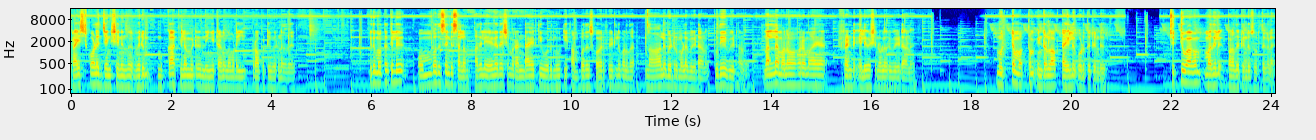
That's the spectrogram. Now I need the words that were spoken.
ക്രൈസ്റ്റ് കോളേജ് ജംഗ്ഷനിൽ നിന്ന് വെറും മുക്കാൽ കിലോമീറ്റർ നീങ്ങിയിട്ടാണ് നമ്മുടെ ഈ പ്രോപ്പർട്ടി വരുന്നത്. ഇത് മൊത്തത്തിൽ ഒമ്പത് സെന്റ് സ്ഥലം. അതിൽ ഏകദേശം രണ്ടായിരത്തി ഒരുന്നൂറ്റി അമ്പത് സ്ക്വയർ ഫീറ്റിൽ പണിത നാല് ബെഡ്റൂമുള്ള വീടാണ്. പുതിയ വീടാണ്. നല്ല മനോഹരമായ ഫ്രണ്ട് എലിവേഷനുള്ള ഒരു വീടാണ്. മുറ്റം മൊത്തം ഇന്റർലോക്ക് ടൈൽ കൊടുത്തിട്ടുണ്ട്. ചുറ്റുഭാഗം മതിൽ പണിതിട്ടുണ്ട് സുഹൃത്തുക്കളെ.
